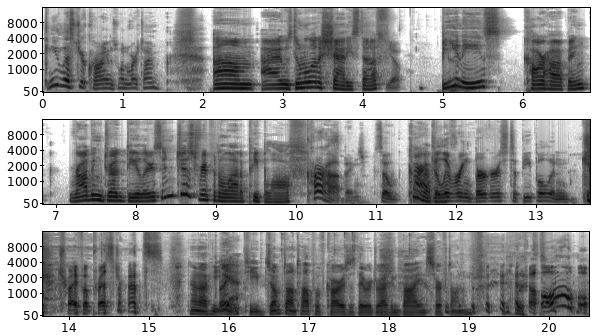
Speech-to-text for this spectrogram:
can you list your crimes one more time? Um, I was doing a lot of shady stuff. Yeah. B and E's, car hopping, robbing drug dealers, and just ripping a lot of people off. Car hopping. So Car hopping. delivering burgers to people and drive up restaurants. No, no, he yeah. he jumped on top of cars as they were driving by and surfed on them. Oh,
